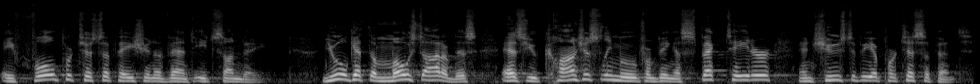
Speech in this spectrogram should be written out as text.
a full participation event each Sunday. You will get the most out of this as you consciously move from being a spectator and choose to be a participant.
